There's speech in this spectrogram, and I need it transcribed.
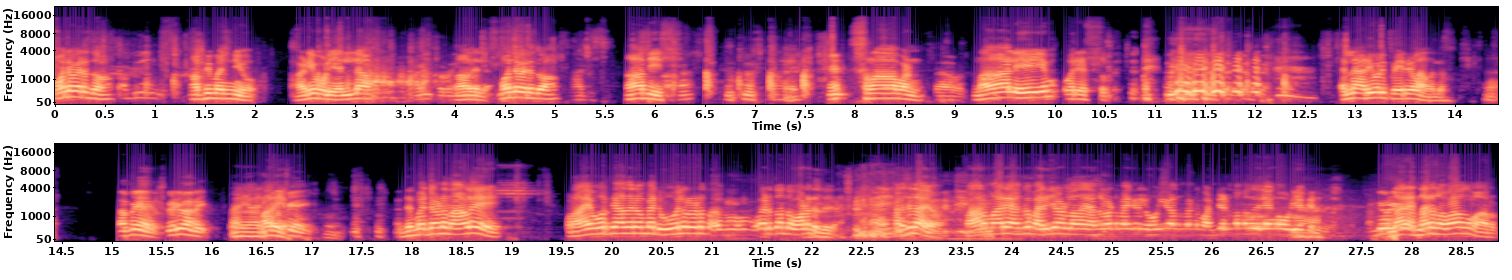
മോന്റെ പേരെന്തോ അഭിമന്യു. അടിപൊളി എല്ലാം. ആദിൽ മോന്റെ പേരെന്തോ ആദീഷ് ശ്രാവൺ. നാലേയും ഒരു എസ്. എല്ലാം അടിപൊളി പേരുകളാണല്ലോ. അപ്പേ പേടി മാറി. നാളെ. പ്രായപൂർത്തിയാകുന്നതിന് മുമ്പ് ടൂ വീലർ എടുത്ത് എടുത്തോണ്ട് ഓടരുത്. മനസ്സിലായോ? സാറന്മാരെ അങ്ങ് പരിചയമുള്ളതാ ഞങ്ങളോട്ട് ഭയങ്കര ലോകിയാണെന്ന് പറഞ്ഞ് വണ്ടി എടുത്തോണ്ട് ഇതിലേ അങ്ങ് ഓടിയേക്കരുത്. എന്നാലും എന്നാലും സ്വഭാവം അങ്ങ് മാറും.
